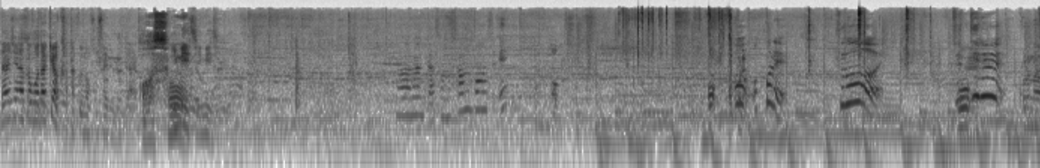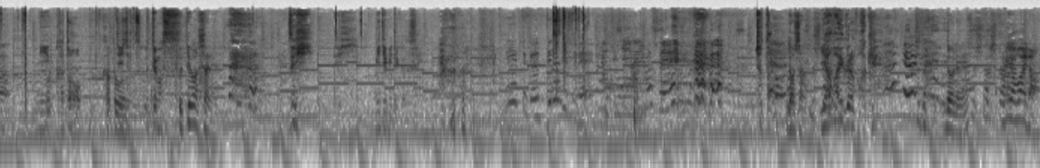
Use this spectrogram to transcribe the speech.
大事なとこだけは硬く残せるみたいなあそう。イメージイメージ。あーなんかその三本え？おおおこれ。すごい。お。コロナに加藤加藤 T シャツ売ってます。売ってましたね。ぜひぜひ見てみてください。えー、とか売ってるんですね どうした？やばいグラブ発見どれ？これやばいな。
